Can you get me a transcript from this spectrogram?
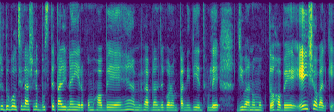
শুধু বলছিল, আসলে বুঝতে পারি নাই এরকম হবে। হ্যাঁ আমি ভাবলাম যে গরম পানি দিয়ে ধুলে জীবাণুমুক্ত হবে। এই সব আর কি।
